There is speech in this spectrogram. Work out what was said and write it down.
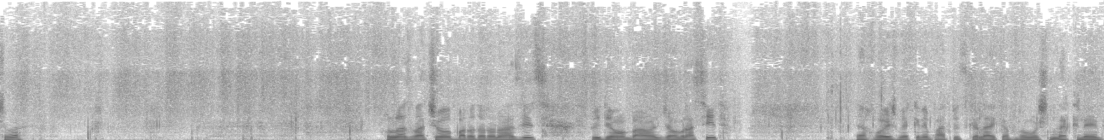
Шумо? Хулас бачо, бародарон азиз. ویدیو به جام رسید یا خواهش میکنیم پتپیز که لایک فراموش نکنین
